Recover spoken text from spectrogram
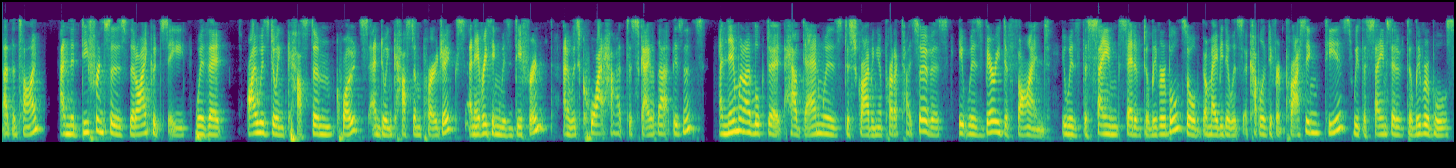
at the time. And the differences that I could see were that I was doing custom quotes and doing custom projects and everything was different. And it was quite hard to scale that business. And then when I looked at how Dan was describing a productized service, it was very defined. It was the same set of deliverables, or, or, maybe there was a couple of different pricing tiers with the same set of deliverables,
